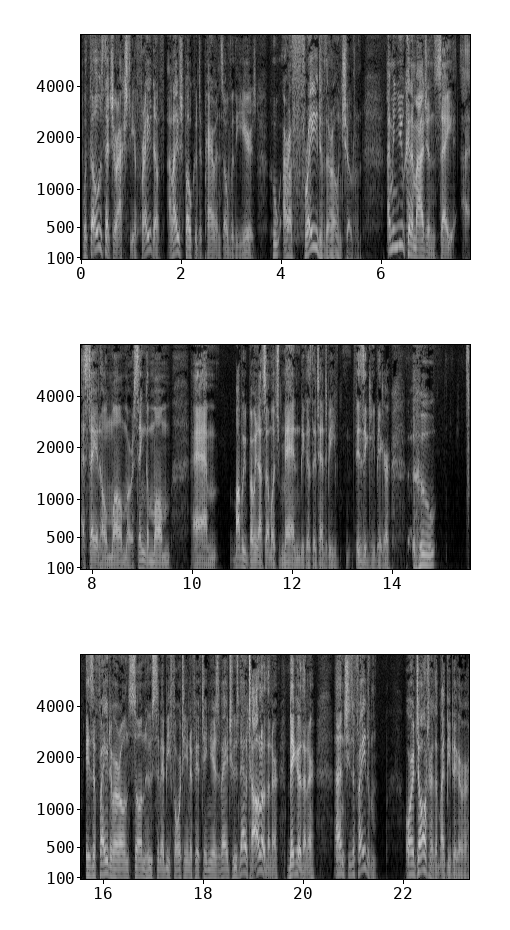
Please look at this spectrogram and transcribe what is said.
but those that you're actually afraid of. And I've spoken to parents over the years who are afraid of their own children. I mean, you can imagine, say, a stay-at-home mum or a single mum, um, probably, probably not so much men because they tend to be physically bigger, who is afraid of her own son, who's maybe 14 or 15 years of age, who's now taller than her, bigger than her, and she's afraid of him. Or a daughter that might be bigger, or,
